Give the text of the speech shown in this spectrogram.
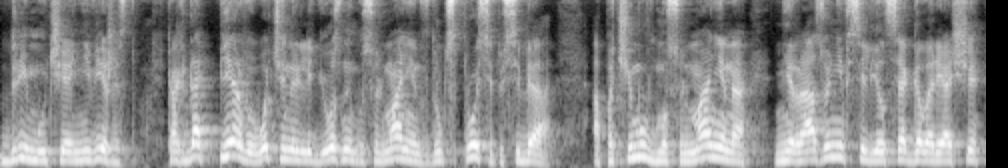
дремучее невежество. Когда первый очень религиозный мусульманин вдруг спросит у себя, а почему в мусульманина ни разу не вселился говорящий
